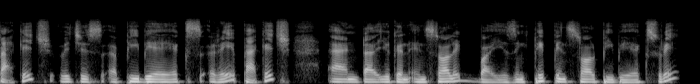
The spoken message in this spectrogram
package, which is a PBIX Ray package. And uh, you can install it by using pip install PBIX Ray.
